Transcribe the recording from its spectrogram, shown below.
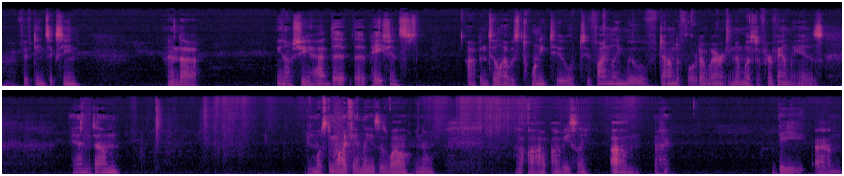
uh, 15, 16. and uh, you know, she had the the patience up until I was twenty two to finally move down to Florida, where you know most of her family is, and um, most of my family is as well. You know, uh, obviously. Um, the um,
